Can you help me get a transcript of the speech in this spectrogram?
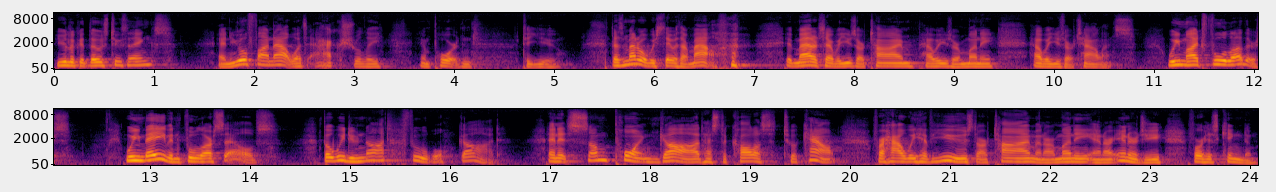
You look at those two things, and you'll find out what's actually important to you. Doesn't matter what we say with our mouth. it matters how we use our time, how we use our money, how we use our talents. We might fool others. We may even fool ourselves, but we do not fool God. And at some point, God has to call us to account for how we have used our time and our money and our energy for His kingdom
